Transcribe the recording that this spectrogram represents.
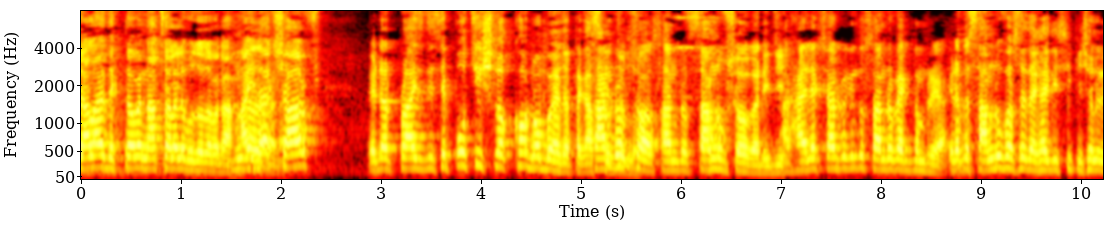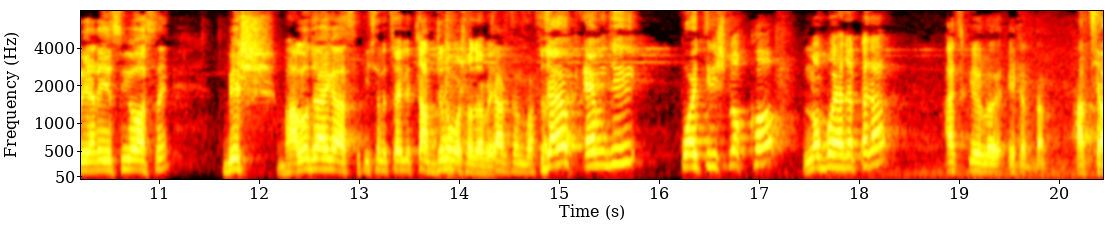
চালায় দেখতে হবে না চালালে বোঝা যাবে না। না। শার্প এটার প্রাইস দিছে পঁচিশ লক্ষ নব্বই হাজার টাকা সানরুফ সহ সানরুফ সানরুফ সহকারী জি। আর হাইলেক্স শার্পে কিন্তু সানরুফ একদম রেয়ার এটাতে সানরুফ আছে দেখাই দিছি পিছনে রেয়ারে এসিও আছে। বেশ ভালো জায়গা আছে পিছনে চাইলে চারজনও বসা যাবে। চারজন বসা যাই হোক এমজি পঁয়ত্রিশ লক্ষ নব্বই হাজার টাকা। আজকে হলো এটার দাম। আচ্ছা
